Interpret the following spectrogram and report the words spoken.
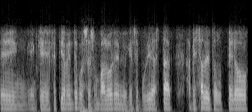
en, que efectivamente pues es un valor en el que se pudiera estar a pesar de todo. Pero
